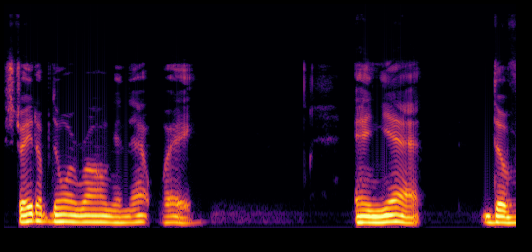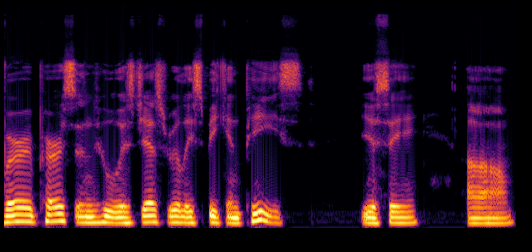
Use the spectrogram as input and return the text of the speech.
straight up doing wrong in that way. And yet, the very person who is just really speaking peace, you see, um,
